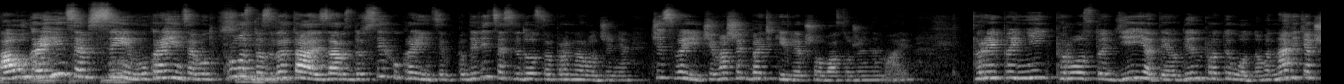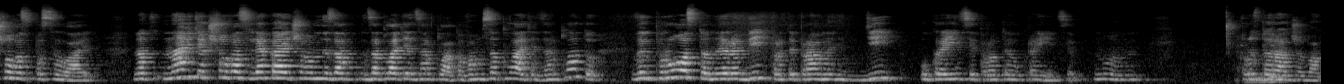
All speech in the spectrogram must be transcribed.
А українцям всім, українцям, от просто звертаюсь зараз до всіх українців, подивіться свідоцтво про народження, чи свої, чи ваших батьків, якщо у вас уже немає. Припиніть просто діяти один проти одного, навіть якщо вас посилають. Навіть якщо вас лякають, що вам не заплатять зарплату, вам заплатять зарплату, ви просто не робіть протиправних дій українці проти українців. Ну, просто раджу вам.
